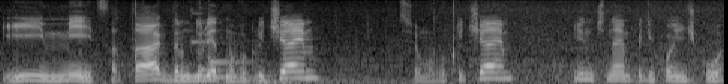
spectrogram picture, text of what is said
имеется. Так, драндулет мы выключаем. Все, мы выключаем и начинаем потихонечку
